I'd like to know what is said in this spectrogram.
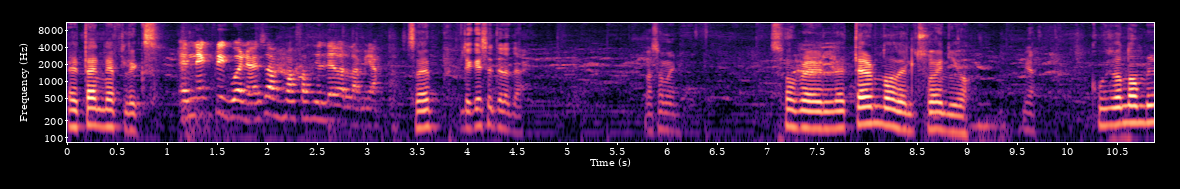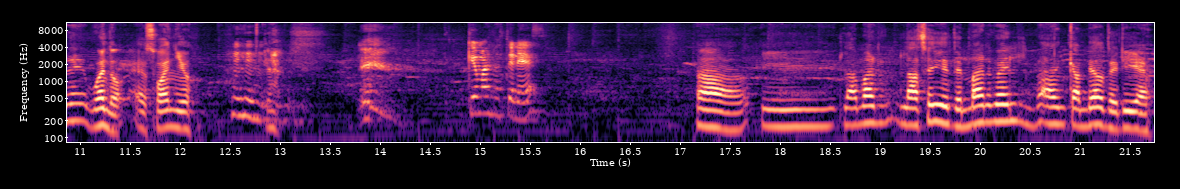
Está en Netflix. En Netflix, bueno, esa es más fácil de verla, mira. Sí. ¿De qué se trata? Más o menos. Sobre el eterno del sueño. Cuyo nombre, bueno, es sueño. ¿Qué más nos tenés? Ah, y la, mar la serie de Marvel han cambiado de día,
